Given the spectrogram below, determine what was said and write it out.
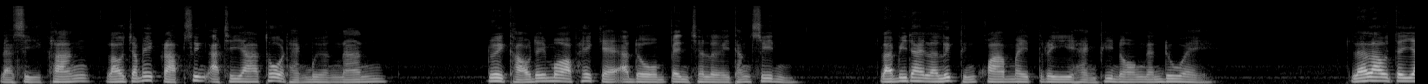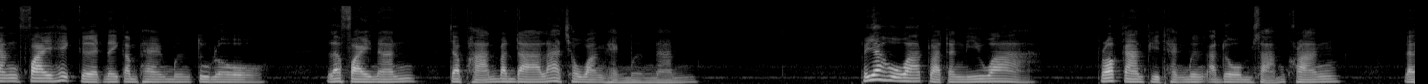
และสี่ครั้งเราจะไม่กลับซึ่งอัชยาโทษแห่งเมืองนั้น ด้วยเขาได้มอบให้แก่อโดมเป็นเฉลยทั้งสิ้น และไม่ได้ระลึกถึงความไมตรีแห่งพี่น้องนั้นด้วย และเราจะยังไฟให้เกิดในกำแพงเมืองตูโรและไฟนั้นจะผ่านบรรดาราชวังแห่งเมืองนั้น พระยะโฮวาตรัสดังนี้ว่า เพราะการผิดแห่งเมืองอโดมสามครั้ง และ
